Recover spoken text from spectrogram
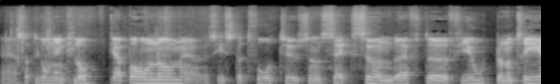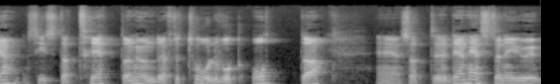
Eh, satte igång en klocka på honom. Eh, sista 2600 efter 14 och 3. Sista 1300 efter 12 och 8. Eh, så att eh, den hästen är ju i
